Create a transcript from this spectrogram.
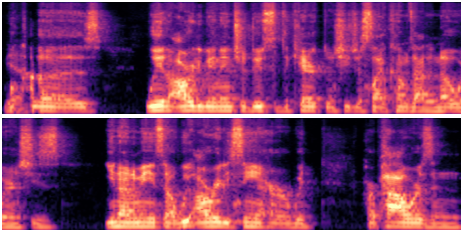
yeah. because we had already been introduced to the character and she just like comes out of nowhere and she's you know what I mean? So we already seeing her with her powers and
